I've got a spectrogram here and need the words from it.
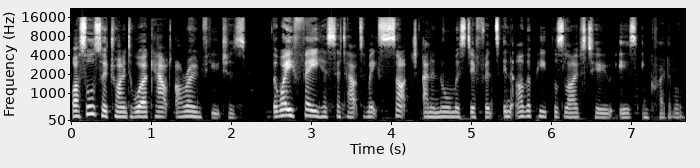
whilst also trying to work out our own futures. The way Faye has set out to make such an enormous difference in other people's lives too is incredible.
